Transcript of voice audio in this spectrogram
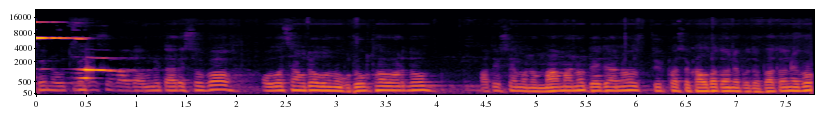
ჩვენ უწმინდესობა და უნეტარესობა, ყოვლადსამღდელონო ღდელთავარნო, პატივსემონო მამანო, დედანო, ძირფასო ქალბატონებო და ბატონებო,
